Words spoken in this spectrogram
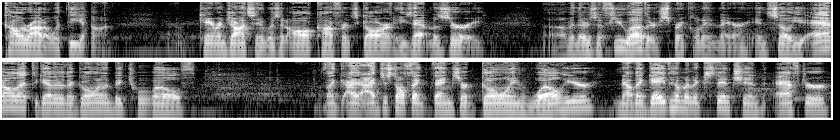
Colorado with Deion. Cameron Johnson was an all conference guard. He's at Missouri. Um, and there's a few others sprinkled in there. And so you add all that together, they're going to the Big 12. Like, I, I just don't think things are going well here. Now, they gave him an extension after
